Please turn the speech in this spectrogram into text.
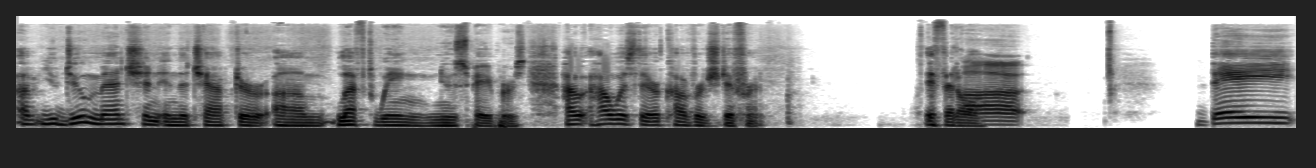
Um, you do mention in the chapter um, left wing newspapers. How, how was their coverage different, if at all? Uh, they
